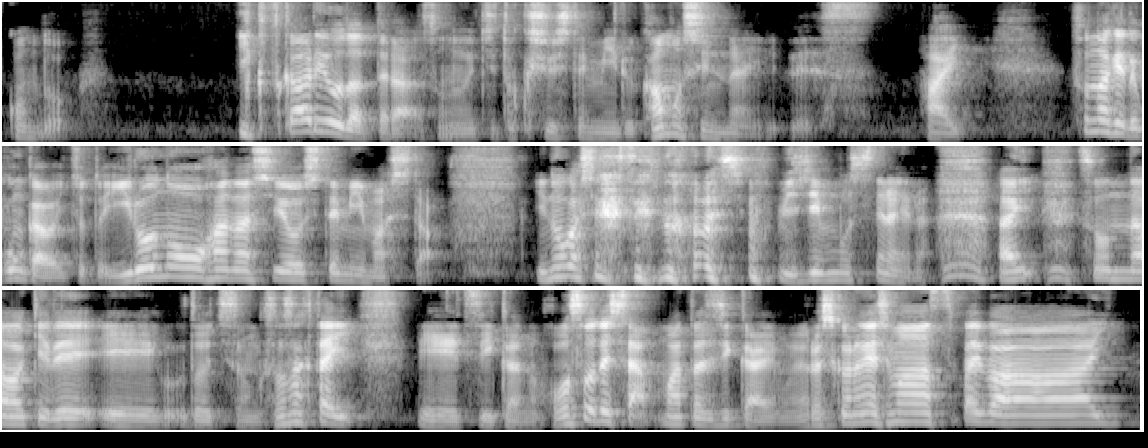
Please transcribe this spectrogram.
今度いくつかあるようだったらそのうち特集してみるかもしれないです。はい。そんなわけで今回はちょっと色のお話をしてみました。井の頭線の話も微塵もしてないな。はい。そんなわけで、えー、ご当地ソング創作隊、えー、追加の放送でした。また次回もよろしくお願いします。バイバーイ。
